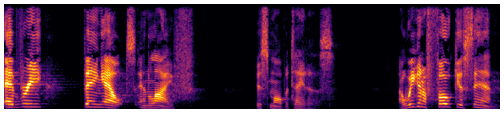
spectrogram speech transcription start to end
Everything else in life is small potatoes. Are we going to focus in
